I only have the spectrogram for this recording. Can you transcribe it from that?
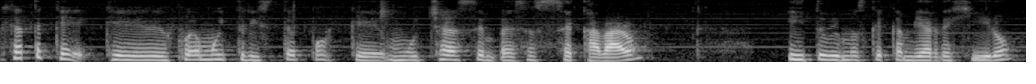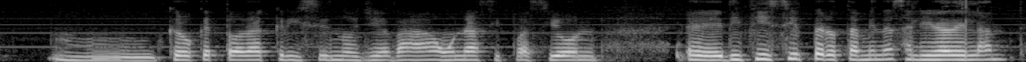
Fíjate que, fue muy triste porque muchas empresas se acabaron y tuvimos que cambiar de giro. Mm, creo que toda crisis nos lleva a una situación eh, difícil, pero también a salir adelante.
